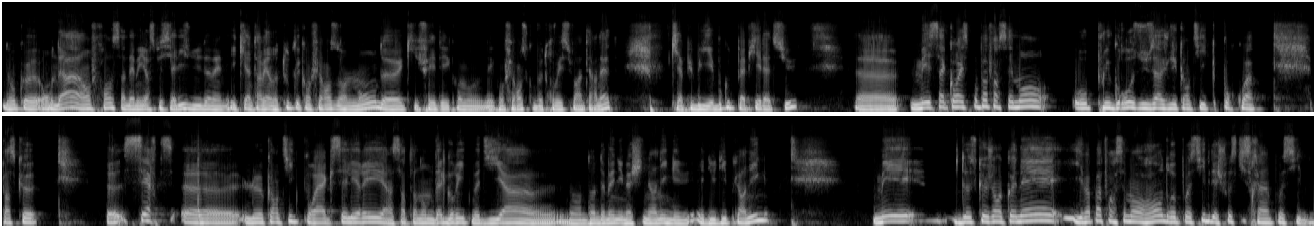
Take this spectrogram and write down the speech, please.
Donc, on a en France un des meilleurs spécialistes du domaine et qui intervient dans toutes les conférences dans le monde, qui fait des, conférences qu'on peut trouver sur Internet, qui a publié beaucoup de papiers là-dessus. Euh, mais ça ne correspond pas forcément aux plus gros usages du quantique. Pourquoi? Parce que euh, certes, euh, le quantique pourrait accélérer un certain nombre d'algorithmes d'IA dans, le domaine du machine learning et, du deep learning, mais de ce que j'en connais, il ne va pas forcément rendre possible des choses qui seraient impossibles.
